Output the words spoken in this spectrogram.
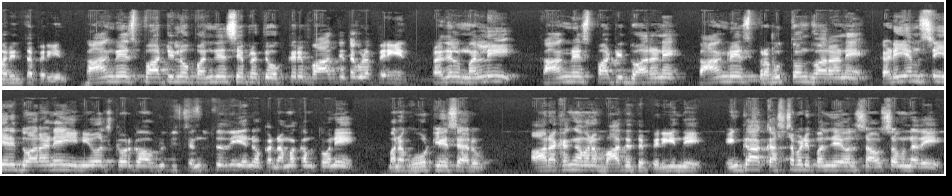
మరింత పెరిగింది. కాంగ్రెస్ పార్టీలో పనిచేసే ప్రతి ఒక్కరి బాధ్యత కూడా పెరిగింది. ప్రజలు మళ్ళీ కాంగ్రెస్ పార్టీ ద్వారానే కాంగ్రెస్ ప్రభుత్వం ద్వారానే కడియం శ్రీహరి ద్వారానే ఈ నియోజకవర్గం అభివృద్ధి చెందుతుంది అనే ఒక నమ్మకంతోనే మనకు ఓట్లేశారు. ఆ రకంగా మన బాధ్యత పెరిగింది. ఇంకా కష్టపడి పనిచేయవలసిన అవసరం ఉన్నది.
